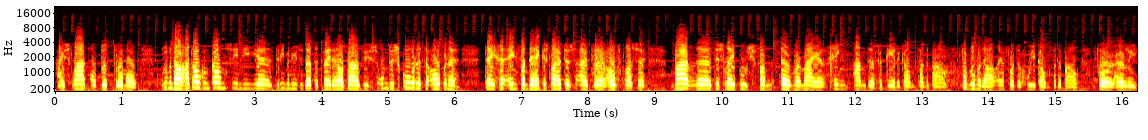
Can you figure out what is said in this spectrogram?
hij slaat op de trommel. Bloemendaal had ook een kans in die eh, drie minuten dat de tweede helft oud is om de score te openen tegen een van de hekkensluiters uit de hoofdklasse. Maar de, de sleepoes van Olmer Meijer ging aan de verkeerde kant van de paal voor Bloemendaal en voor de goede kant van de paal voor Hurley.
